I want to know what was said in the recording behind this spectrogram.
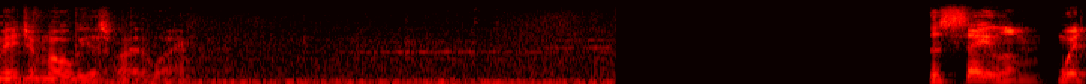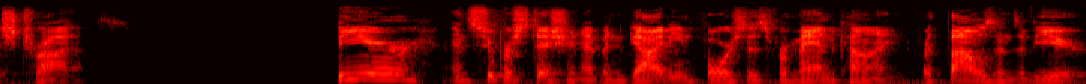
I'm Agent Mobius, by the way. The Salem Witch Trials. Fear and superstition have been guiding forces for mankind for thousands of years.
